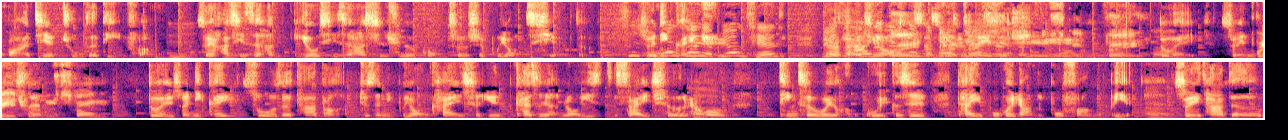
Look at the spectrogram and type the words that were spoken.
化建筑的地方，嗯，所以它其实很，尤其是它市区的公车是不用钱的。所以你可以去，也不用钱，对啊，它有对个免费的区域，对对，所以你对，所以你可以坐着它到，就是你不用开车，因为开车也很容易塞车，然后停车位又很贵，可是它也不会让你不方便，嗯，所以它的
